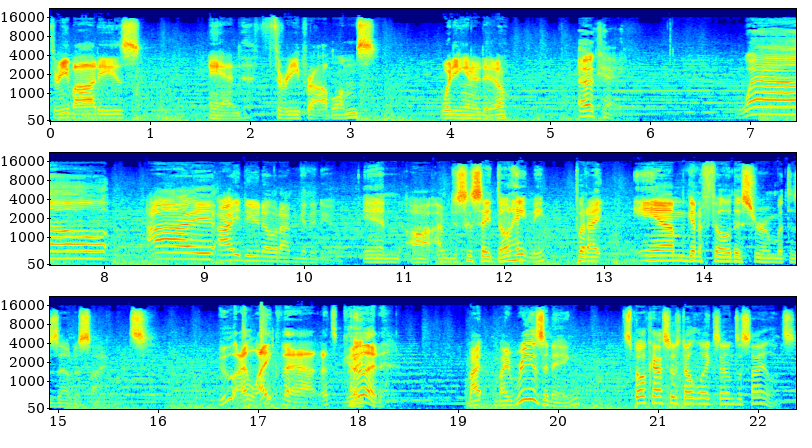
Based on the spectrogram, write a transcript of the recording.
three bodies, and three problems. What are you gonna do? Okay. Well, I I do know what I'm gonna do, and uh, I'm just gonna say, don't hate me, but I am gonna fill this room with the zone of silence. Ooh, I like that. That's good. My my reasoning: spellcasters don't like zones of silence.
